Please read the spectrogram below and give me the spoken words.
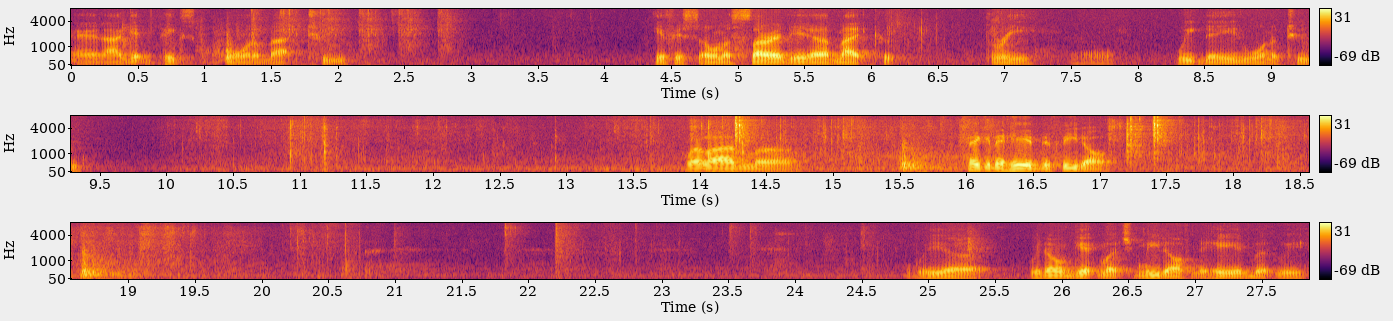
and I get pigs going about two. If it's on a Saturday, I might cook three. Uh, weekdays, one or two. Well, I'm uh, taking the head and the feet off. We, uh, we don't get much meat off the head, but we,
